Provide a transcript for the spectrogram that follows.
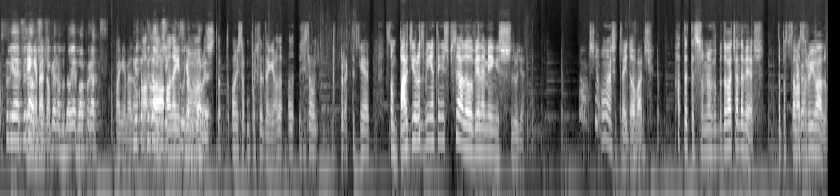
w sumie wydało nie mi się będą. kilka na budowie, bo akurat Bo nie będą. Mnie to O, wydało o, się one nic kilku nie do mogą budowy. robić. To, to, oni są upośledzeni. One, one są praktycznie. Są bardziej rozwinięte niż psy, ale o wiele mniej niż ludzie. Znaczy, umieją się tradeować. Chatę też umieją wybudować, ale wiesz. To podstawa Czego? survivalu.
